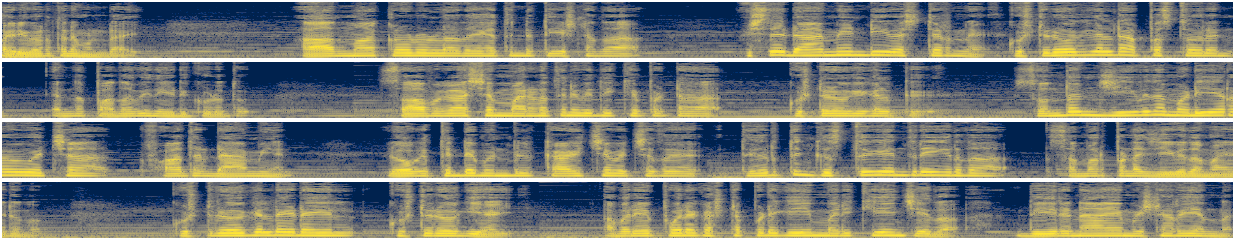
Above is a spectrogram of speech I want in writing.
പരിവർത്തനമുണ്ടായി. ആത്മാക്കളോടുള്ള അദ്ദേഹത്തിന്റെ തീഷ്ണത വിശുദ്ധ ഡാമിയൻ ഡി വെസ്റ്ററിന് കുഷ്ഠരോഗികളുടെ അപ്പസ്തോലൻ എന്ന പദവി നേടിക്കൊടുത്തു. സാവകാശം മരണത്തിന് വിധിക്കപ്പെട്ട കുഷ്ഠരോഗികൾക്ക് സ്വന്തം ജീവിതം അടിയറവ് വെച്ച ഫാദർ ഡാമിയൻ ലോകത്തിന്റെ മുൻപിൽ കാഴ്ചവെച്ചത് തീർത്തും ക്രിസ്തു കേന്ദ്രീകൃത സമർപ്പണ ജീവിതമായിരുന്നു. കുഷ്ഠരോഗികളുടെ ഇടയിൽ കുഷ്ഠരോഗിയായി. അവരെപ്പോലെ കഷ്ടപ്പെടുകയും മരിക്കുകയും ചെയ്ത ധീരനായ മിഷണറിയെന്ന്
